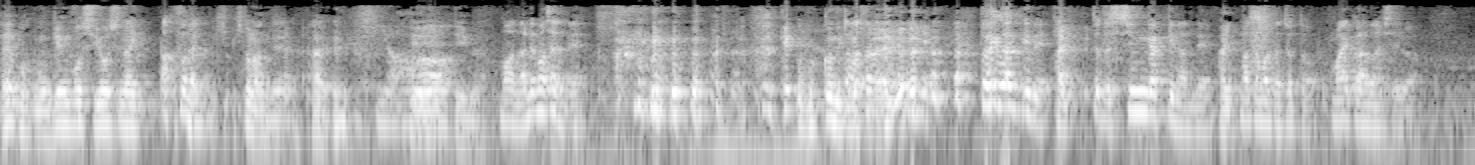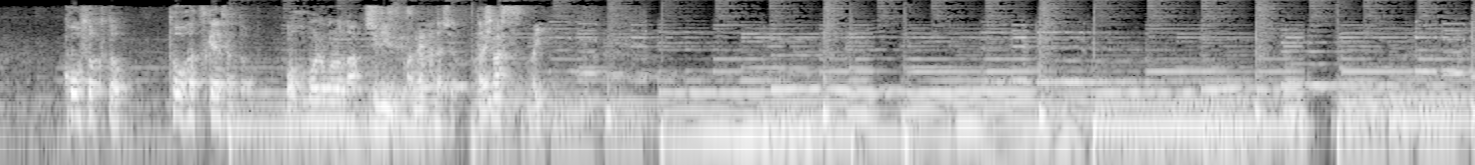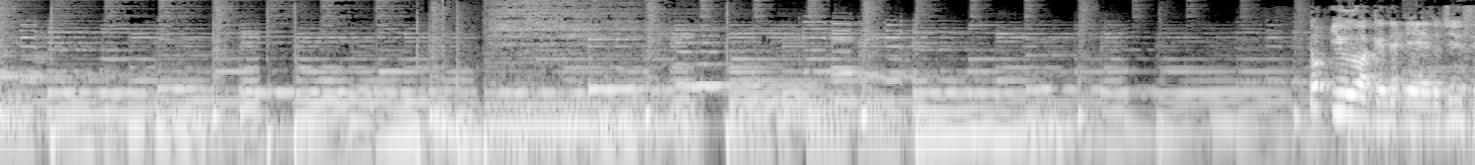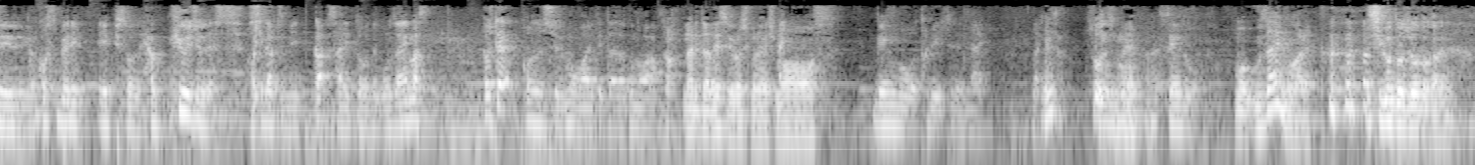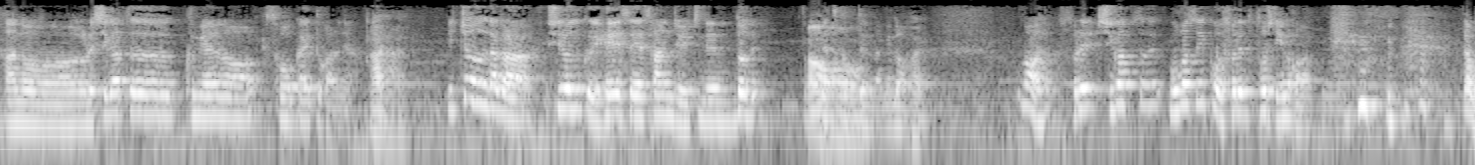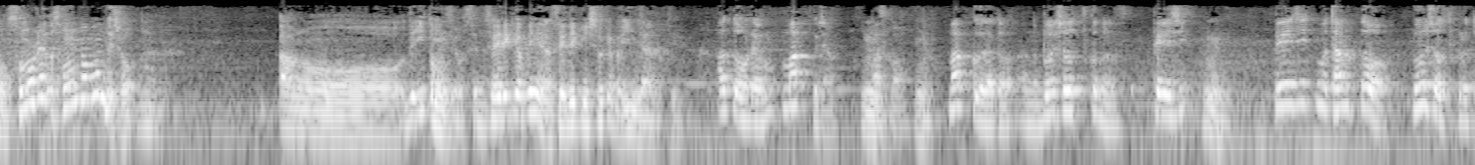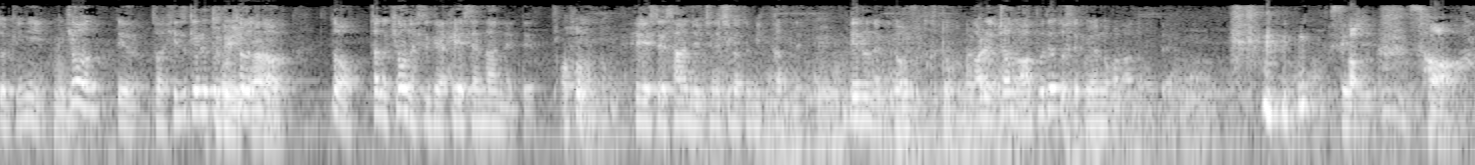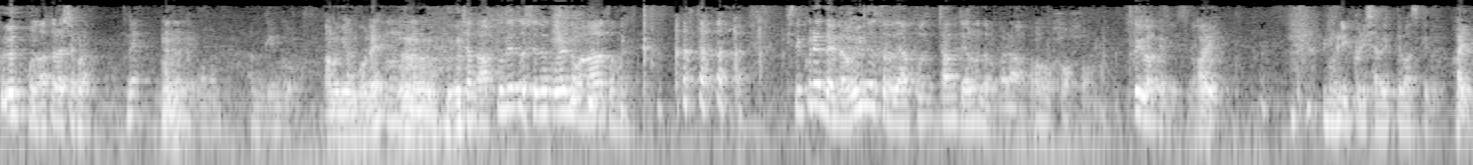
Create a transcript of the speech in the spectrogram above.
え僕も言語使用しないあそうなんだ。ひ人なんではい。いやへーっていうぐらいまあ慣れませんね。結構ぶっ込んできますね。というわけで、はい。ちょっと新学期なんで、はい。またまたちょっと前から話している高速と頭髪検査とおもろもろなシリーズですね。話をいたします、はい、はいというわけで、えー、と人生横滑りエピソード190です、はい。4月3日斉藤でございます。そして今週もお会いいただくのはあ成田です。よろしくお願いします、言語を取り入れてない成田さん。ん？そうですね。制度を。もううざいもんあれ。仕事上とかでも。あのー俺4月組合の総会とかあるじゃん。はいはい。一応だから資料作り平成31年度でで作ってるんだけど、はいまあそれ4月5月以降それで通していいのかなって、でもそのレベそんなもんでしょ、うん。あのーでいいと思うんですよ、せ西暦が便利なら西暦にしとけばいいんじゃないっていう。あと俺 Mac じゃん。うん。パソコン、うん。Mac だとあの文章を作るのページ。うん。ページもちゃんと文章を作るときに、うん。今日っていうその日付ると今日ととちゃんと今日の日付が平成何年って。あそうなんだ。平成31年4月3日って出るんだけど、文章作ったことないあれちゃんとアップデートしてくれるのかなと思って。ページ。さあ。この新しいほらねなんだっけ、うんこのあの言語。あの言語ね、うん。ちゃんとアップデートしてくれるのかなと思って。してくれんだよな。Windows とかでアップちゃんとやるんだろうから。というわけでですね、はい。もうゆっくり喋ってますけど。はい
